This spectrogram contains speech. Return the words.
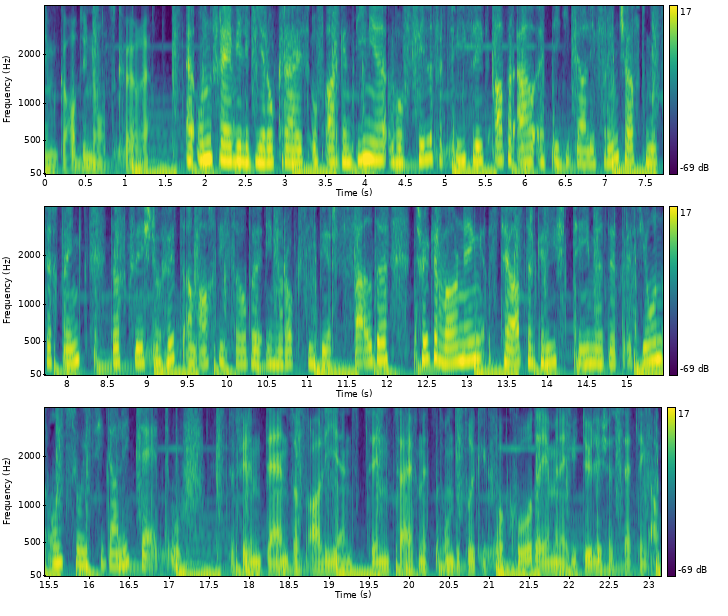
im Garde Nord zu hören. Eine unfreiwillige Rückreise auf Argentinien, wo viel Verzweiflung, aber auch eine digitale Freundschaft mit sich bringt, das siehst du heute am 8. Uhr im Roxy Biersfelde. Trigger Warning, das Theater greift Themen Depression und Suizidalität auf. Der Film Dance of Ali and Zin zeichnet die Unterdrückung von Kurden in einem idyllischen Setting ab.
